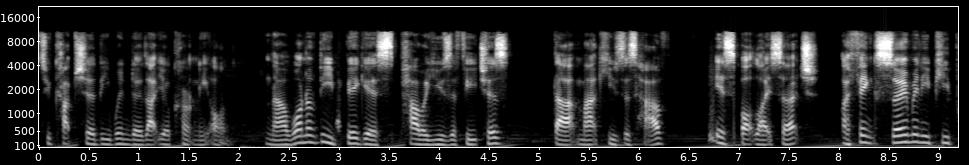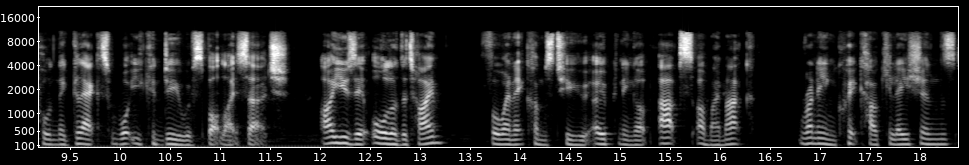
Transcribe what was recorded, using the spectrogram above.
to capture the window that you're currently on. Now, one of the biggest power user features that Mac users have is Spotlight Search. I think so many people neglect what you can do with Spotlight Search. I use it all of the time for when it comes to opening up apps on my Mac, running quick calculations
